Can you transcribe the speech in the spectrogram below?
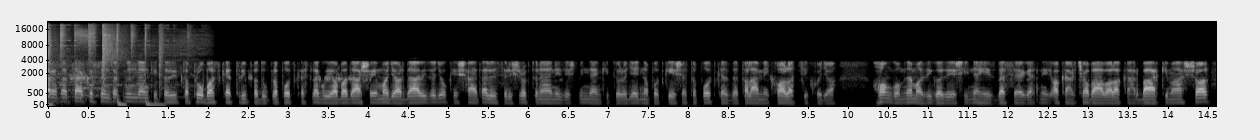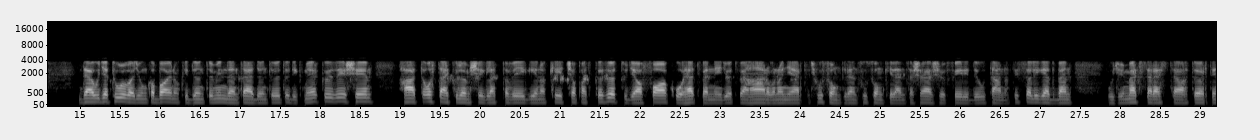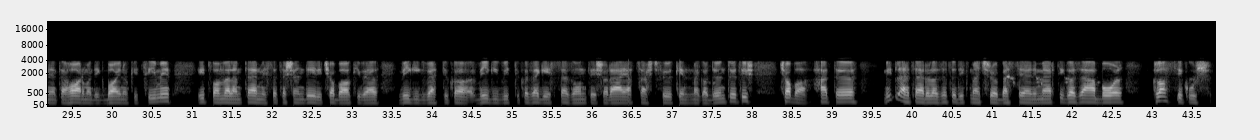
Szeretettel köszöntök mindenkit, ez itt a ProBasket Tripla Dupla Podcast legújabb adása, én Magyar Dávid vagyok, és hát először is rögtön elnézést mindenkitől, hogy egy napot késett a podcast, de talán még hallatszik, hogy a hangom nem az igaz, és így nehéz beszélgetni, akár Csabával, akár bárki mással, de ugye túl vagyunk a bajnoki döntő mindent eldöntő ötödik mérkőzésén, hát osztálykülönbség lett a végén a két csapat között, ugye a Falkó 74-53-ra nyert egy 29-29-es első félidő után a Tiszaligetben, úgyhogy megszerezte a története harmadik bajnoki címét. Itt van velem természetesen Déli Csaba, akivel végigvettük a, végigvittük az egész szezont és a rájátszást főként, meg a döntőt is. Csaba, hát mit lehet erről az ötödik meccsről beszélni, mert igazából klasszikus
